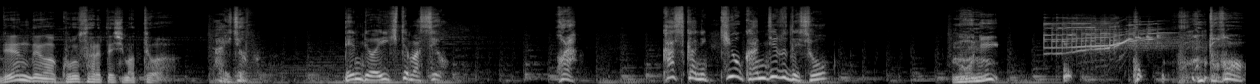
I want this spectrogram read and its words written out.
デンデが殺されてしまっては。大丈夫。デンデは生きてますよ。ほらかすかに木を感じるでしょ？何？おこ本当だ。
